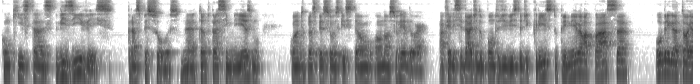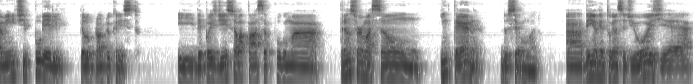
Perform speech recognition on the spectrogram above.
conquistas visíveis para as pessoas, né? tanto para si mesmo quanto para as pessoas que estão ao nosso redor. A felicidade do ponto de vista de Cristo, primeiro ela passa obrigatoriamente por ele, pelo próprio Cristo e depois disso ela passa por uma transformação interna do ser humano. A bem-aventurança de hoje é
